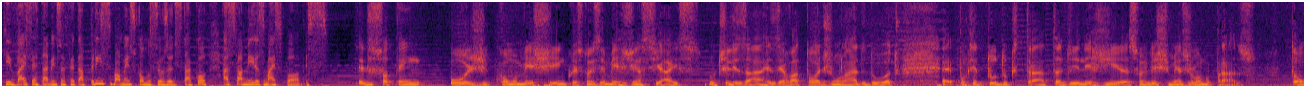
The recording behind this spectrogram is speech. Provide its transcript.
que vai certamente afetar principalmente, como o senhor já destacou, as famílias mais pobres? Ele só tem hoje como mexer em questões emergenciais, utilizar reservatórios de um lado e do outro, é, porque tudo que trata de energia são investimentos de longo prazo. Então,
